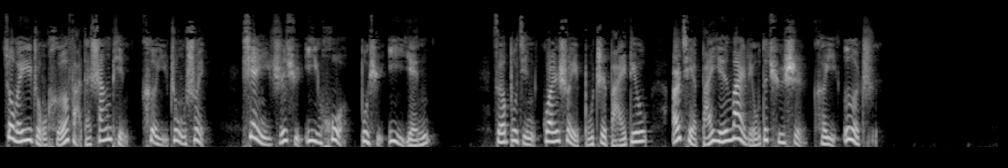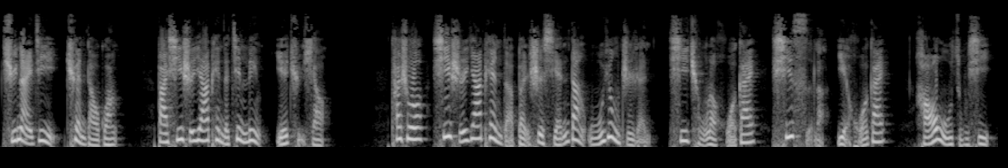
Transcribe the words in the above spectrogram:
作为一种合法的商品，刻以重税。现已只许易货，不许易银，则不仅关税不致白丢，而且白银外流的趋势可以遏制。徐乃济劝道光，把吸食鸦片的禁令也取消。他说：“吸食鸦片的本是闲荡无用之人。”吸穷了活该，吸死了也活该，毫无足惜。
